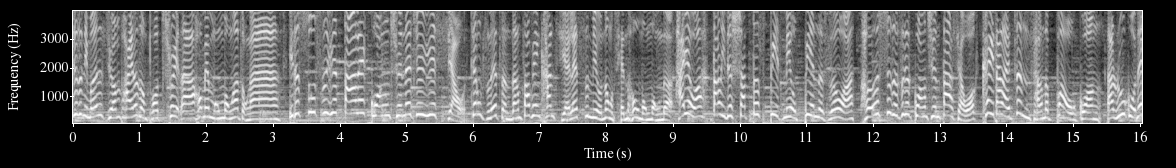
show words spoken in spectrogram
就是你们喜欢拍那种 portrait 啊，后面蒙蒙那种啊。你的数字越大嘞，光圈呢就越小，这样子嘞，整张照片看起来嘞是没有那种前后蒙蒙的。还有啊，当你的 shutter speed 没有变的时候啊，合适的这个光圈大小哦，可以带来正常的曝光。那如果呢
